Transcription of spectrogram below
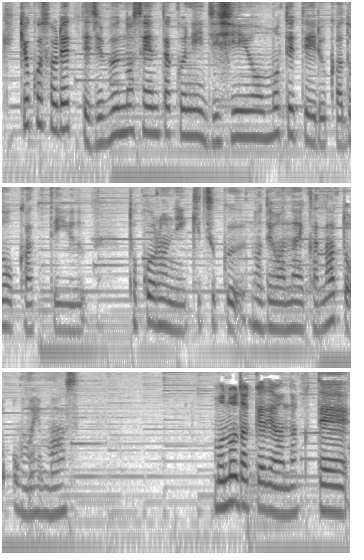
結局それって自分の選択に自信を持てているかどうかっていうところに行き着くのではないかなと思います。物だけではなくて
